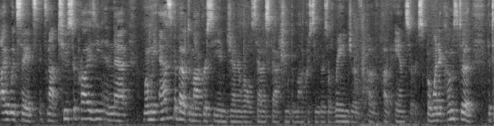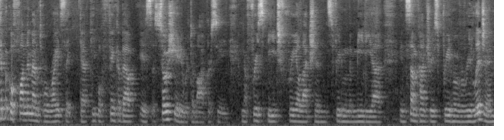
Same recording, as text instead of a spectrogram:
I would say it's it's not too surprising in that when we ask about democracy in general, satisfaction with democracy, there's a range of, of, of, answers. But when it comes to the typical fundamental rights that, that people think about is associated with democracy, you know, free speech, free elections, freedom of the media, in some countries, freedom of religion,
